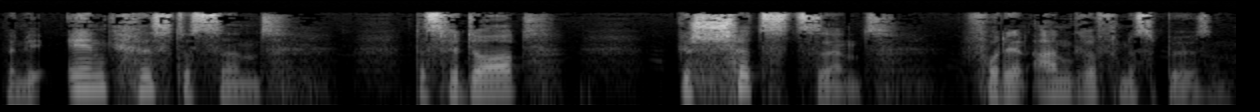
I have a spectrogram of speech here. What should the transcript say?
wenn wir in Christus sind, dass wir dort geschützt sind vor den Angriffen des Bösen.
